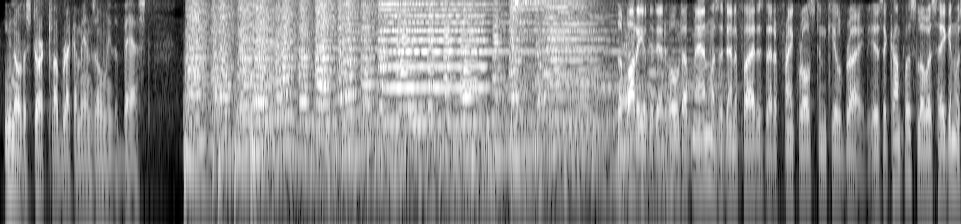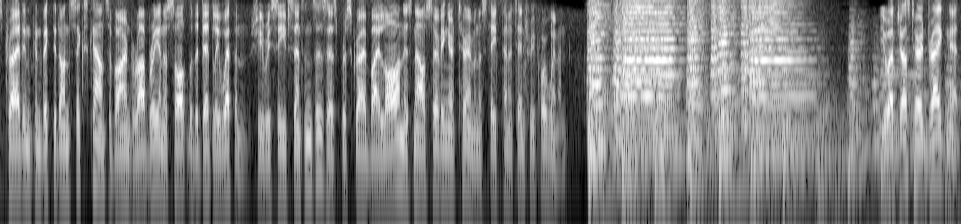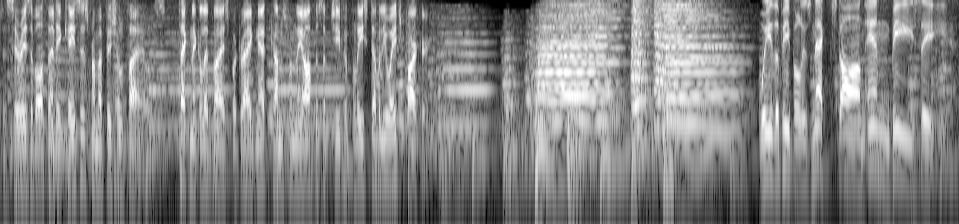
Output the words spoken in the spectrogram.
You know the Stork Club recommends only the best. The body of the dead holdup man was identified as that of Frank Ralston Kilbride. His accomplice, Lois Hagen, was tried and convicted on six counts of armed robbery and assault with a deadly weapon. She received sentences as prescribed by law and is now serving her term in the state penitentiary for women. You have just heard Dragnet, a series of authentic cases from official files. Technical advice for Dragnet comes from the Office of Chief of Police W.H. Parker. We the People is next on NBC.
